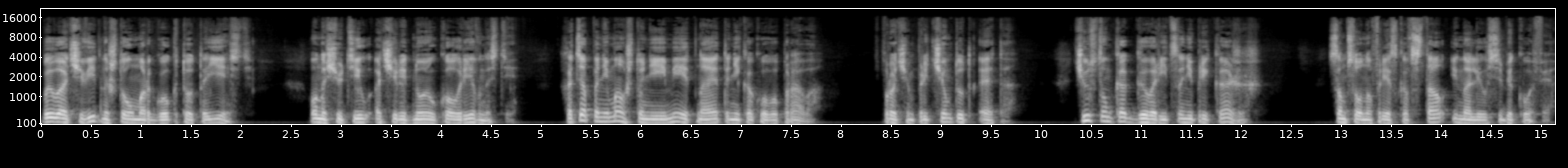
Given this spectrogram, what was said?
Было очевидно, что у Марго кто-то есть. Он ощутил очередной укол ревности, хотя понимал, что не имеет на это никакого права. Впрочем, при чем тут это? Чувством, как говорится, не прикажешь. Самсонов резко встал и налил себе кофе.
